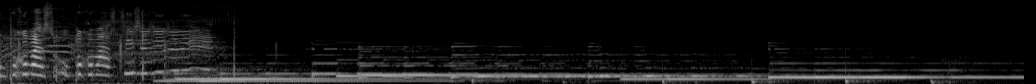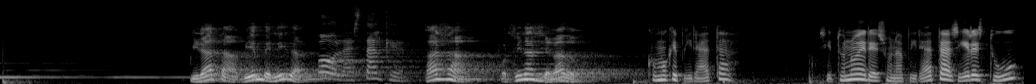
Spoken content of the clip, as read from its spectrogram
Un poco más, un poco más. Sí, sí, sí, sí. Pirata, bienvenida. Hola, Stalker. Pasa, por fin has llegado. ¿Cómo que pirata? Si tú no eres una pirata, si eres tú.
